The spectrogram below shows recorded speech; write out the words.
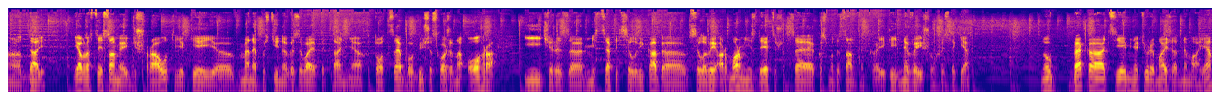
А, далі. Є в нас цей самий дішраут, який е, в мене постійно визиває питання, хто це, бо більше схоже на огра. І через е, місця під силові каб... е, силовий армор, мені здається, що це космодесантник, е, який не вийшов, щось таке. Ну, бека цієї мініатюри майже немає.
